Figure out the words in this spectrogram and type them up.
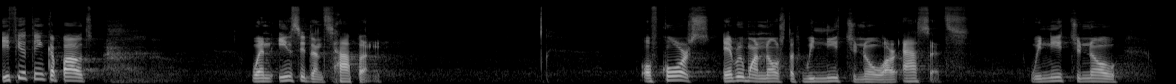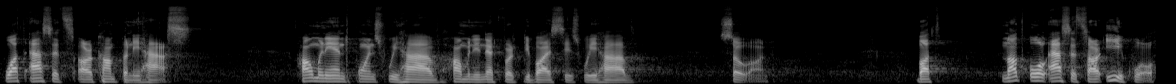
if you think about when incidents happen, of course, everyone knows that we need to know our assets. We need to know what assets our company has, how many endpoints we have, how many network devices we have, so on. But not all assets are equal.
